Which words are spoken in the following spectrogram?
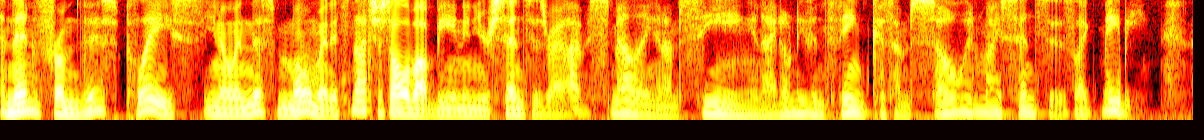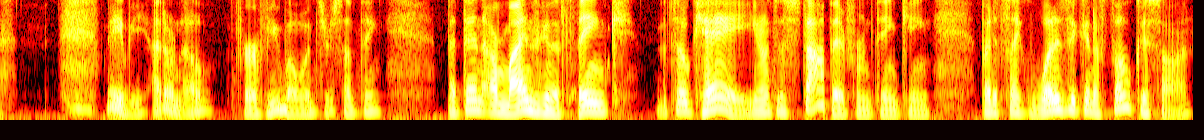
And then from this place, you know, in this moment, it's not just all about being in your senses, right? I'm smelling and I'm seeing and I don't even think because I'm so in my senses. Like maybe, maybe, I don't know, for a few moments or something. But then our mind's going to think. It's okay. You don't have to stop it from thinking. But it's like, what is it going to focus on?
